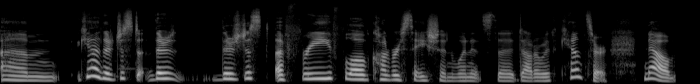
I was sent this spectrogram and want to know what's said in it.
um, yeah, they're just, there's, there's just a free flow of conversation when it's the daughter with cancer. Now,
